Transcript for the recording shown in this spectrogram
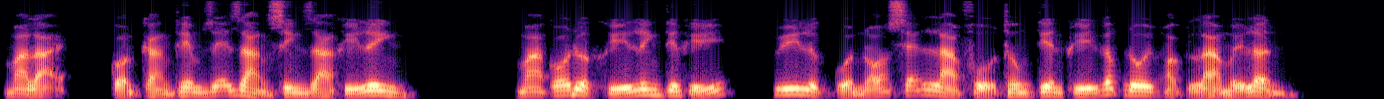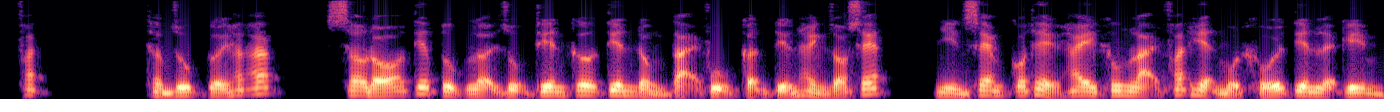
mà lại còn càng thêm dễ dàng sinh ra khí linh. Mà có được khí linh tiên khí, uy lực của nó sẽ là phổ thông tiên khí gấp đôi hoặc là mấy lần. Phát thẩm dục cười hắc hắc sau đó tiếp tục lợi dụng tiên cơ tiên đồng tại phụ cận tiến hành dò xét, nhìn xem có thể hay không lại phát hiện một khối tiên lệ kim.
